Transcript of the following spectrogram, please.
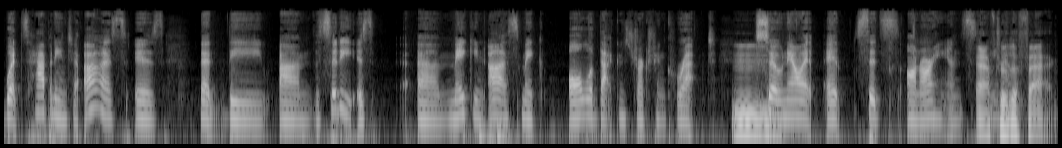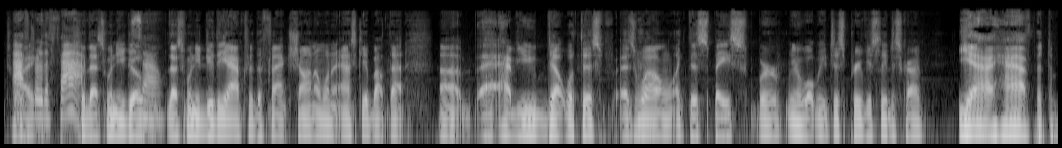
what's happening to us is that the um, the city is um, making us make all of that construction correct. So now it, it sits on our hands you Mm. after know. the fact, right? After the fact. So that's when you go. So- That's when you do the after the fact, Shawn. I want to ask you about that. Uh, have you dealt with this as well, like this space where you know what we just previously described? Yeah, I have, but the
